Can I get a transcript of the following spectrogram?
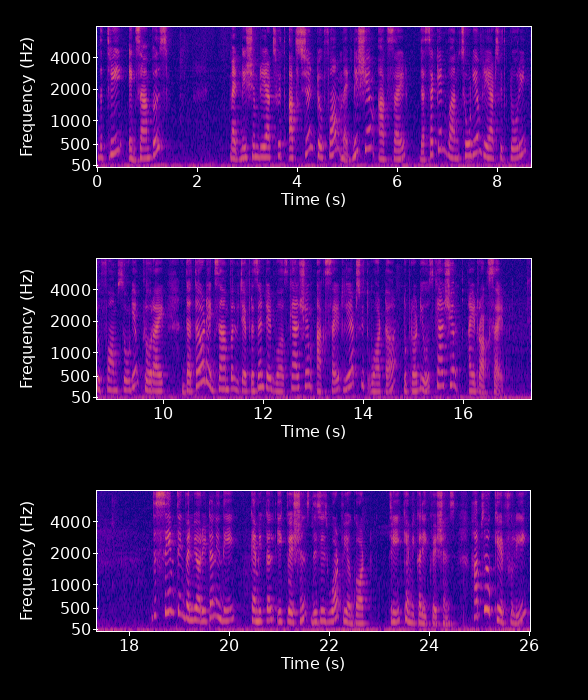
The three examples magnesium reacts with oxygen to form magnesium oxide the second one, sodium reacts with chlorine to form sodium chloride. The third example which I presented was calcium oxide reacts with water to produce calcium hydroxide. The same thing when we are written in the chemical equations, this is what we have got three chemical equations. Observe carefully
